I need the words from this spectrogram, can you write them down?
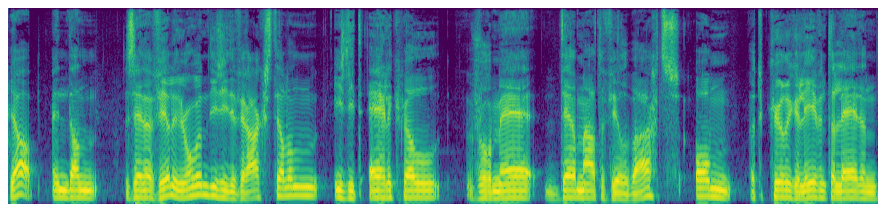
Ja, en dan zijn er vele jongeren die zich de vraag stellen, is dit eigenlijk wel voor mij dermate veel waard om het keurige leven te leiden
